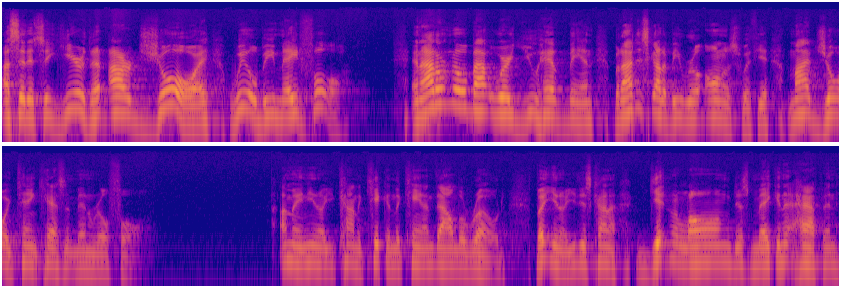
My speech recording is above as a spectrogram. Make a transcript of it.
I said, it's a year that our joy will be made full. And I don't know about where you have been, but I just got to be real honest with you. My joy tank hasn't been real full. I mean, you know, you kind of kicking the can down the road, but you know, you're just kind of getting along, just making it happen.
